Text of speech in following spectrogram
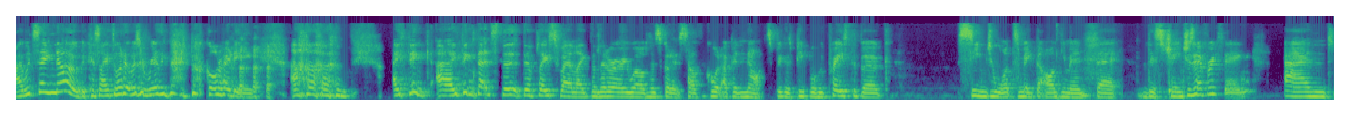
I would say no because i thought it was a really bad book already. Um, i think i think that's the the place where like the literary world has got itself caught up in knots because people who praise the book seem to want to make the argument that this changes everything. And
